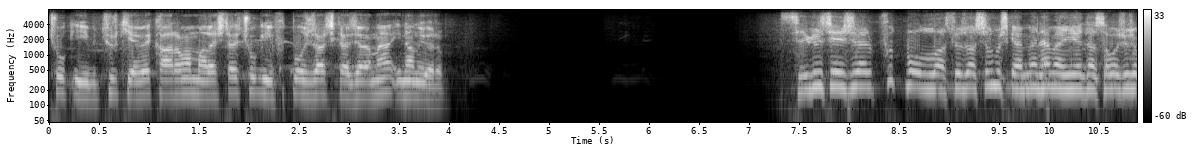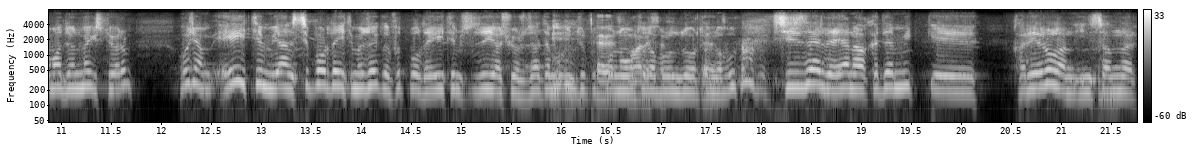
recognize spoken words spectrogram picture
çok iyi bir Türkiye ve Kahramanmaraş'ta çok iyi futbolcular çıkacağına inanıyorum. Sevgili seyirciler futbolla söz açılmışken ben hemen yeniden Savaş Hocam'a dönmek istiyorum. Hocam eğitim yani sporda eğitim özellikle futbolda eğitimsizliği yaşıyoruz. Zaten bugün Türk Evet, futbolunun ortada maalesef. bulunduğu ortamda bu. Sizler de yani akademik e, kariyeri olan insanlar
